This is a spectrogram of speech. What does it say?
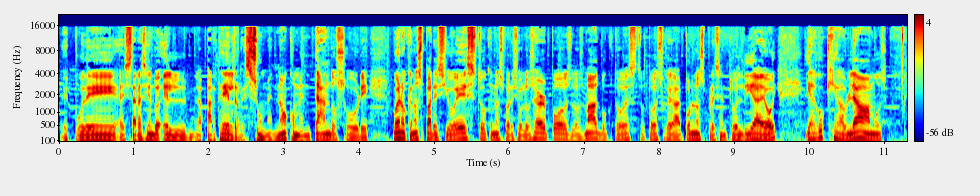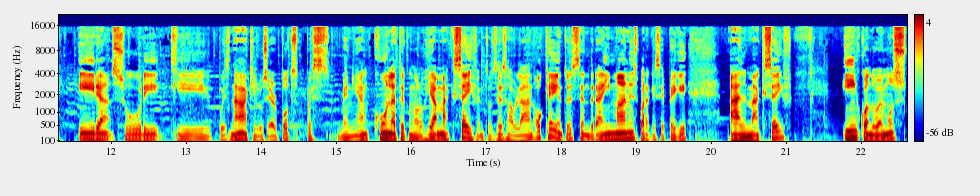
eh, pude estar haciendo la parte del resumen, ¿no? Comentando sobre, bueno, qué nos pareció esto, qué nos pareció los AirPods, los MacBook, todo esto, todo esto que Apple nos presentó el día de hoy. Y algo que hablábamos era sobre que, pues nada, que los AirPods pues venían con la tecnología MagSafe. Entonces hablaban, ok, entonces tendrá imanes para que se pegue al MagSafe. Y cuando vemos,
